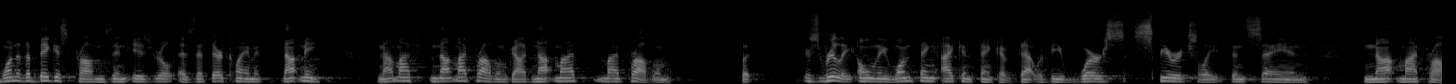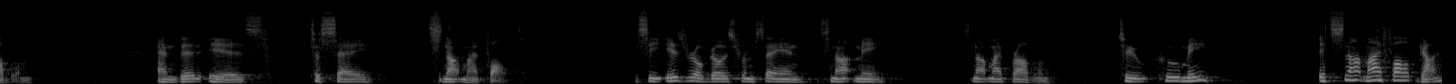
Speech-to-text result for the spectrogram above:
one of the biggest problems in Israel is that they're claiming, not me, not my, not my problem, God, not my, my problem. But there's really only one thing I can think of that would be worse spiritually than saying, not my problem. And that is to say, it's not my fault. You see, Israel goes from saying, it's not me, it's not my problem, to who me? It's not my fault, God.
